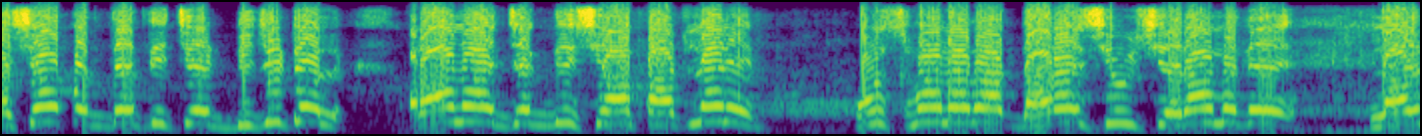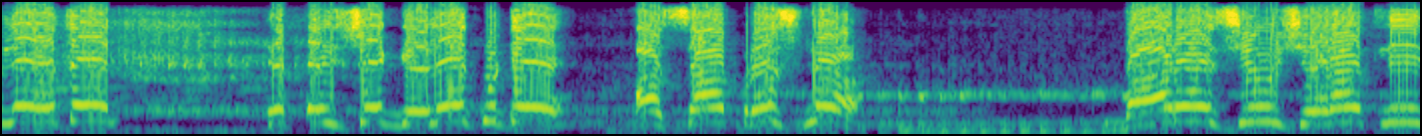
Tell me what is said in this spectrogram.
अशा पद्धतीचे डिजिटल राणा जगदीश या पाटलाने उस्मानाबाद धाराशिव शहरामध्ये लावले होते. ते पैसे गेले कुठे? असा प्रश्न धाराशिव शहरातली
